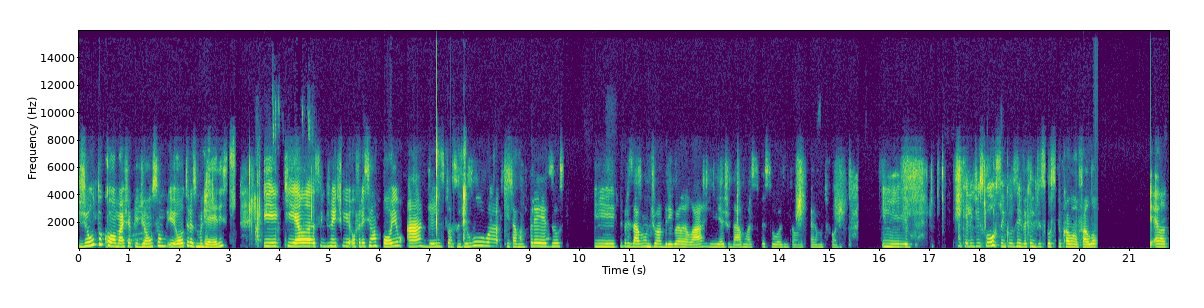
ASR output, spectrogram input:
junto com a Marsha P. Johnson e outras mulheres, e que elas simplesmente ofereciam apoio a gays em situação de rua, que estavam presos e que precisavam de um abrigo ela lá e ajudavam essas pessoas, então era muito foda. E aquele discurso, inclusive aquele discurso que o Cauã falou, ela,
